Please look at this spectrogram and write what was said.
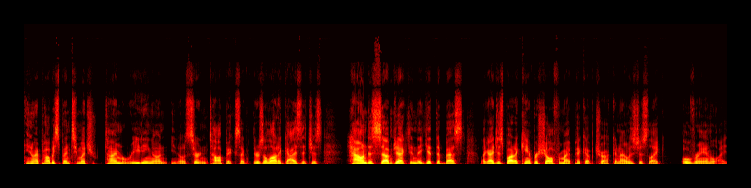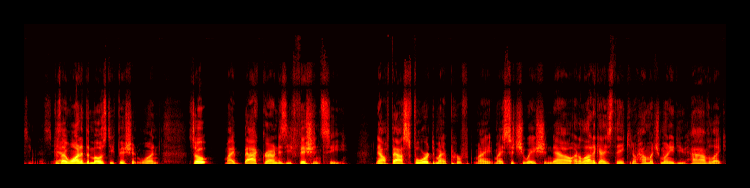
you know, I probably spend too much time reading on, you know, certain topics. Like there's a lot of guys that just hound a subject and they get the best. Like I just bought a camper shell for my pickup truck and I was just like overanalyzing this because Yeah. I wanted the most efficient one. So my background is efficiency. Now, fast forward to my perf- my my situation now, and a lot of guys think, you know, how much money do you have? Like,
